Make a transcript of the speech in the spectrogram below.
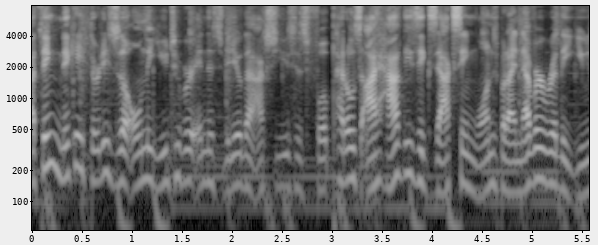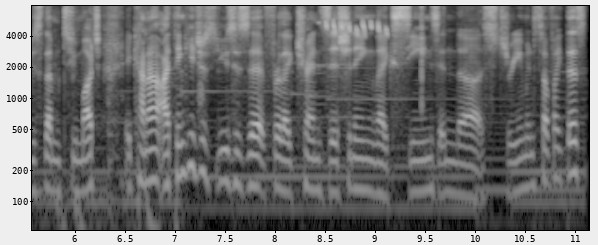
I think Nick A30 is the only YouTuber in this video that actually uses foot pedals. I have these exact same ones, but I never really use them too much. It kind of, I think he just uses it for like transitioning like scenes in the stream and stuff like this.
